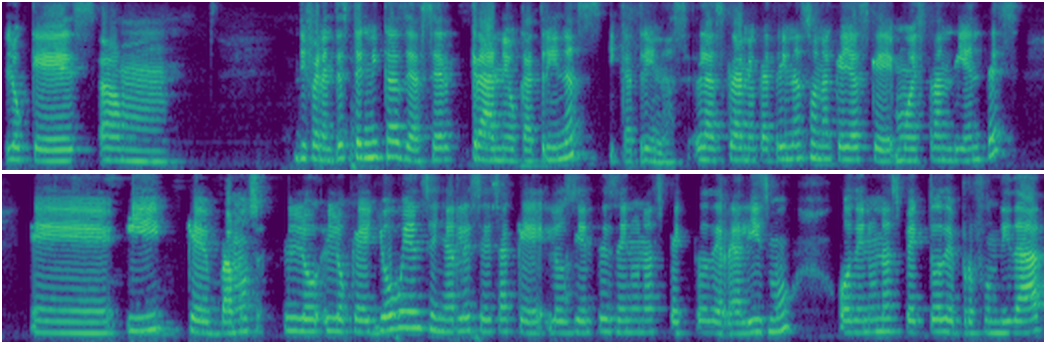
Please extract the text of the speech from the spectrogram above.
lo que es diferentes técnicas de hacer craneocatrinas y catrinas. Las craneocatrinas son aquellas que muestran dientes eh, y que vamos, lo, lo que yo voy a enseñarles es a que los dientes den un aspecto de realismo o den un aspecto de profundidad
